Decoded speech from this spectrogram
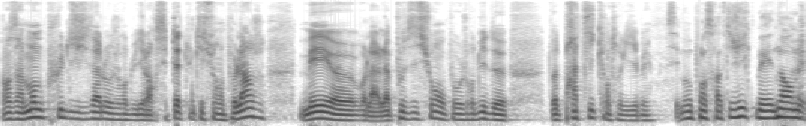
dans un monde plus digital aujourd'hui. Alors c'est peut-être une question un peu large, mais euh, voilà la position aujourd'hui de, de, votre pratique entre guillemets. C'est mon plan stratégique, mais non, mais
